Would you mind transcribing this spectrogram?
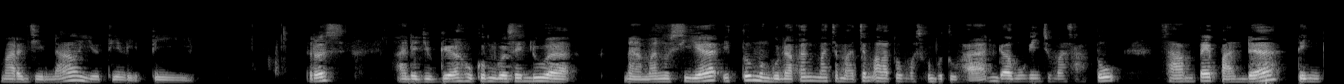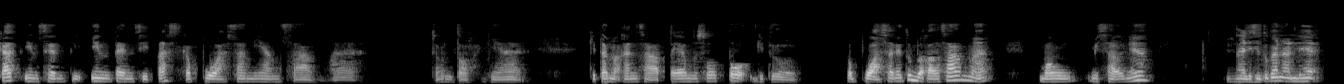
Marginal Utility. Terus ada juga hukum Gosen 2. Nah, manusia itu menggunakan macam-macam alat pemuas kebutuhan, gak mungkin cuma satu, sampai pada tingkat intensitas kepuasan yang sama. Contohnya, kita makan sate sama soto gitu Kepuasan itu bakal sama. Mau misalnya, nah di situ kan ada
